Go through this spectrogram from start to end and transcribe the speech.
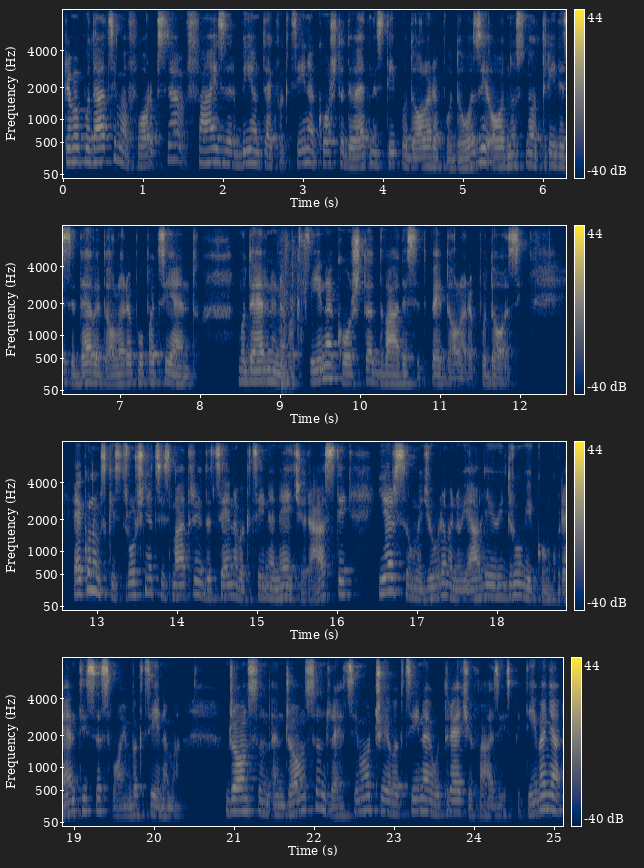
Prema podacima Forbesa, Pfizer-BioNTech vakcina košta 19,5 dolara po dozi, odnosno 39 dolara po pacijentu. Modernina vakcina košta 25 dolara po dozi. Ekonomski stručnjaci smatraju da cena vakcina neće rasti, jer se umeđu vremenu javljaju i drugi konkurenti sa svojim vakcinama. Johnson Johnson, recimo, čija vakcina je u trećoj fazi ispitivanja,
